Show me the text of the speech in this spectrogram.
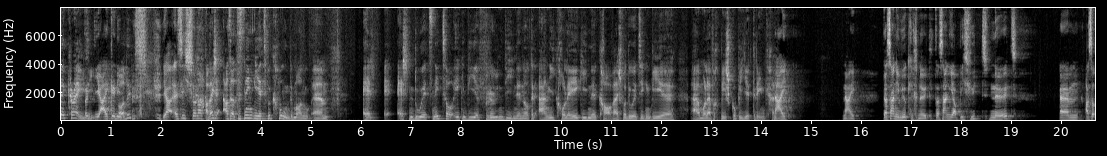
hure crazy. die eigene, Oder? Ja, es ist schon Aber weißt, du, also das nimmt mich jetzt wirklich Wunder, Manu. Ähm, hast, hast denn du jetzt nicht so irgendwie Freundinnen oder enge Kolleginnen gehabt, weißt, wo du jetzt irgendwie äh, auch mal einfach bist, go Bier trinken? Nein. Nein. Das habe ich wirklich nicht. Das habe ich ja bis heute nicht. Ähm, also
